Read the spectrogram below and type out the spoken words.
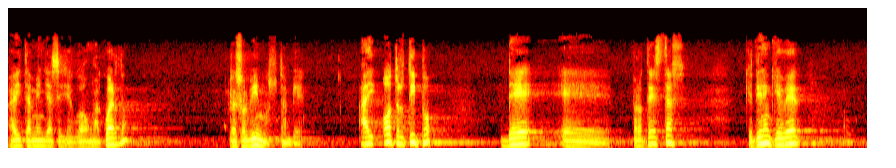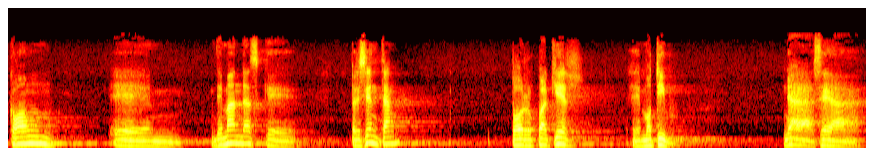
Ahí también ya se llegó a un acuerdo, resolvimos también. Hay otro tipo de eh, protestas que tienen que ver con eh, demandas que presentan por cualquier motivo. Ya sea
